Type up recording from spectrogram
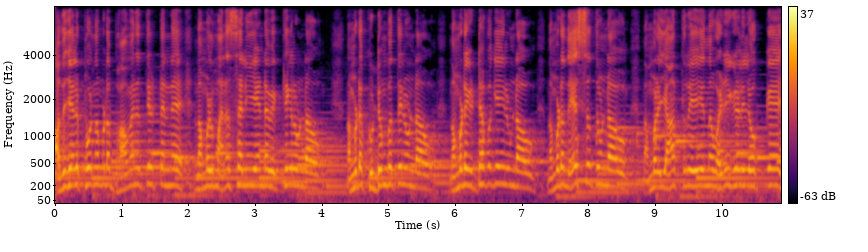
അത് ചിലപ്പോൾ നമ്മുടെ ഭവനത്തിൽ തന്നെ നമ്മൾ മനസ്സലിയേണ്ട വ്യക്തികളുണ്ടാവും. നമ്മുടെ കുടുംബത്തിലുണ്ടാവും. നമ്മുടെ ഇടവകയിലുണ്ടാവും. നമ്മുടെ ദേശത്തുണ്ടാവും. നമ്മൾ യാത്ര ചെയ്യുന്ന വഴികളിലൊക്കെ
